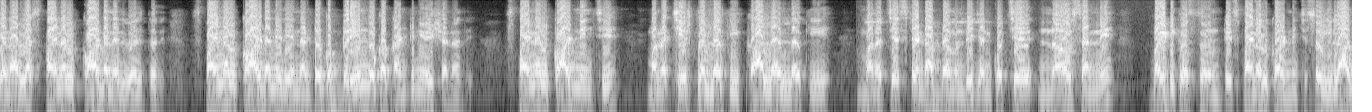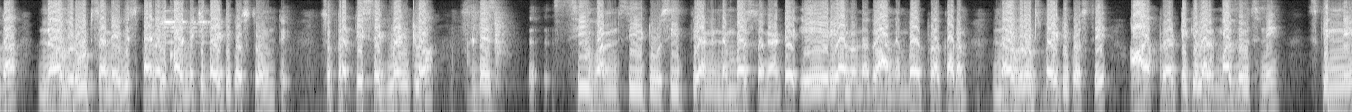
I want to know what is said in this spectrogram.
కెనాల్ స్పైనల్ కార్డ్ అనేది వెళ్తుంది. స్పైనల్ కార్డ్ అనేది ఏంటంటే ఒక బ్రెయిన్ ఒక కంటిన్యూషన్ అది. స్పైనల్ కార్డ్ నుంచి మన చేతులకి కాళ్ళకి మన చెస్ట్ అండ్ అబ్డామిన్ రీజన్కి వచ్చే నర్వ్స్ అన్ని బయటికి వస్తూ ఉంటాయి స్పైనల్ కార్డ్ నుంచి. సో ఇలాగా నర్వ్ రూట్స్ అనేవి స్పైనల్ కార్డ్ నుంచి బయటికి వస్తూ ఉంటాయి. సో ప్రతి సెగ్మెంట్లో అంటే C one C two C three అనే నెంబర్స్ తోనే అంటే ఏ ఏరియాలో ఉన్నదో ఆ నెంబర్ ప్రకారం నర్వ్ రూట్స్ బయటికి వస్తే ఆ పర్టికులర్ మజిల్స్ని స్కిన్ని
